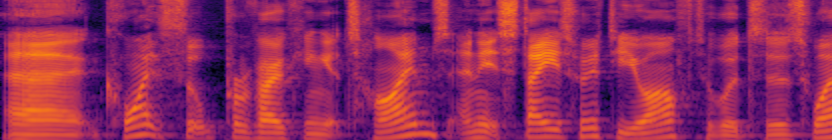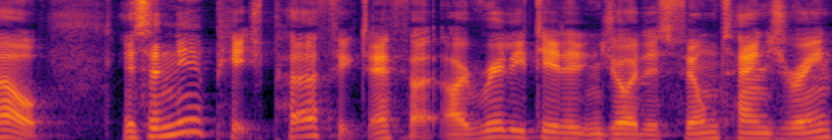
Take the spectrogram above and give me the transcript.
uh, quite sort of provoking at times, and it stays with you afterwards as well. It's a near pitch perfect effort. I really did enjoy this film, Tangerine.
